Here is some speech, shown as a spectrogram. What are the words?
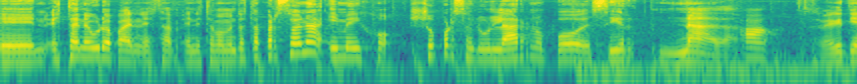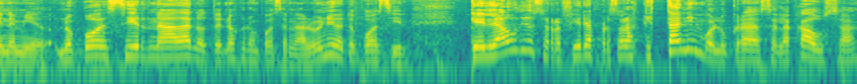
Eh, está en Europa en, esta- en este momento esta persona y me dijo, yo por celular no puedo decir nada. Ah. Se ve que tiene miedo. No puedo decir nada, no te enojes, no puedo decir nada. Lo único que te puedo decir, que el audio se refiere a personas que están involucradas en la causa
